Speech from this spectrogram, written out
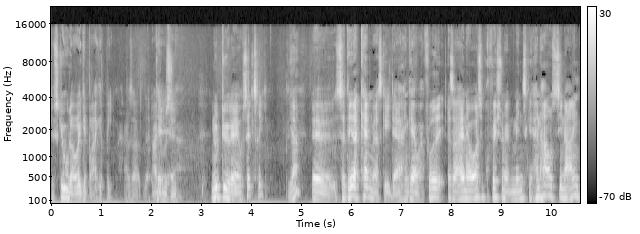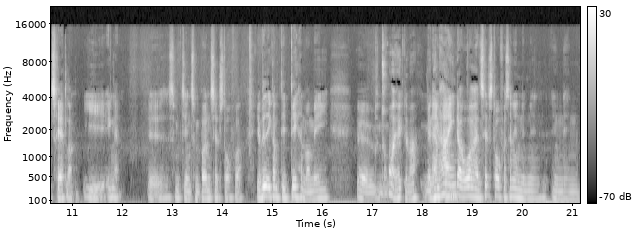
det skjuler jo ikke et brækket ben. Altså, det må man sige. Nu dyrker jeg jo selv tri. Ja. Øh, så det, der kan være sket, det er, at han kan jo have fået... Altså, han er jo også et professionelt menneske. Han har jo sin egen triathlon i England, øh, som Jensen Button selv står for. Jeg ved ikke, om det er det, han var med i. Øh, Det tror jeg ikke, det var. men han har en derovre, han selv står for sådan en, en, en, en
